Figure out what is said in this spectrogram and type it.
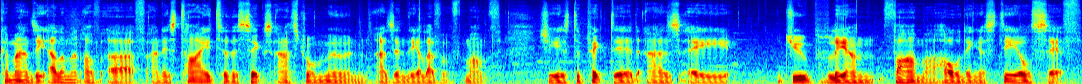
commands the element of earth and is tied to the sixth astral moon as in the eleventh month. She is depicted as a Jubilean farmer holding a steel scythe,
